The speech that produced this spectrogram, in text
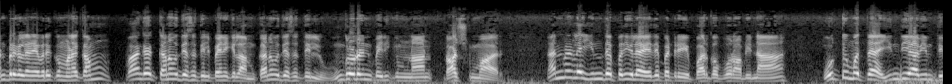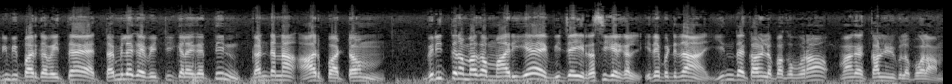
நண்பர்கள் அனைவருக்கும் வணக்கம். வாங்க கனவு தேசத்தில் பயணிக்கலாம். கனவு தேசத்தில் உங்களுடன் பயணிக்கும் நான் ராஜ்குமார். நண்பர்களை இந்த பதிவில் எதை பற்றி பார்க்க போறோம் அப்படின்னா ஒட்டுமொத்த இந்தியாவையும் திரும்பி பார்க்க வைத்த தமிழக வெற்றி கழகத்தின் கண்டன ஆர்ப்பாட்டம். விரித்தனமாக மாறிய விஜய் ரசிகர்கள். இதை பற்றி தான் இந்த காணொலியில பார்க்க போறோம். வாங்க காணொலிக்குள்ள போகலாம்.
